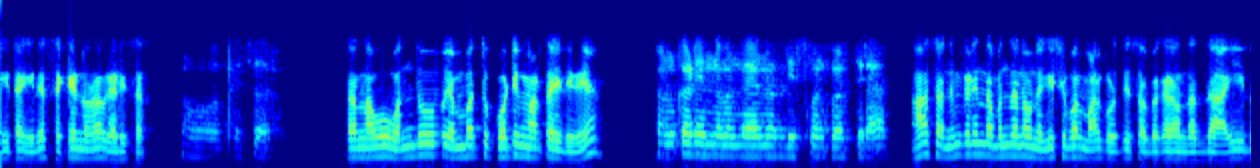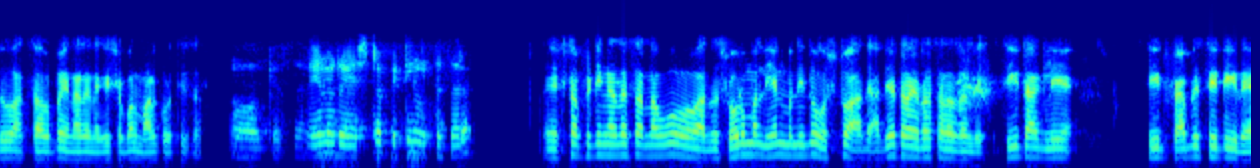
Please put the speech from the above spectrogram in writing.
ನೀಟಾಗಿದೆ ಸೆಕೆಂಡ್ ಓನರ್ ಗಾಡಿ ಸರ್ ಓಕೆ ಸರ್ ಸರ್ ನಾವು ಒಂದು ಎಂಬತ್ತು ಕೋಟಿಂಗ್ ಮಾಡ್ತಾ ಇದ್ದೀವಿ. ನಮ್ಮ ಕಡೆಯಿಂದ ಬಂದರೆ ಏನಾದ್ರು ಡಿಸ್ಕೌಂಟ್ ಕೊಡ್ತೀರಾ? ಹಾಂ ಸರ್ ನಿಮ್ಮ ಕಡೆಯಿಂದ ಬಂದರೆ ನಾವು ನೆಗೆಷಿಯಬಲ್ ಮಾಡ್ಕೊಡ್ತೀವಿ ಸರ್. ಬೇಕಾದ್ರೆ ಒಂದು ಹದ್ದು ಐದು ಹತ್ತು ಸಾವಿರ ರೂಪಾಯಿ ಏನಾದ್ರು ನೆಗೆಷಿಯಬಲ್ ಮಾಡ್ಕೊಡ್ತೀವಿ ಸರ್. Okay sir. ಏನಾದರೂ ಎಕ್ಸ್ಟ್ರಾ ಫಿಟ್ಟಿಂಗ್ ಇತ್ತಾ ಸರ್? ಎಕ್ಸ್ಟ್ರಾ ಫಿಟ್ಟಿಂಗ್ ಅಂದರೆ ಸರ್ ನಾವು ಅದು ಶೋರೂಮಲ್ಲಿ ಏನು ಬಂದಿದ್ದು ಅಷ್ಟು ಅದೇ ಅದೇ ಥರ ಇರೋ ಸರ್ ಅದರಲ್ಲಿ. ಸೀಟ್ ಆಗಲಿ ಸೀಟ್ ಫ್ಯಾಬ್ರಿಕ್ ಸೀಟ್ ಇದೆ.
